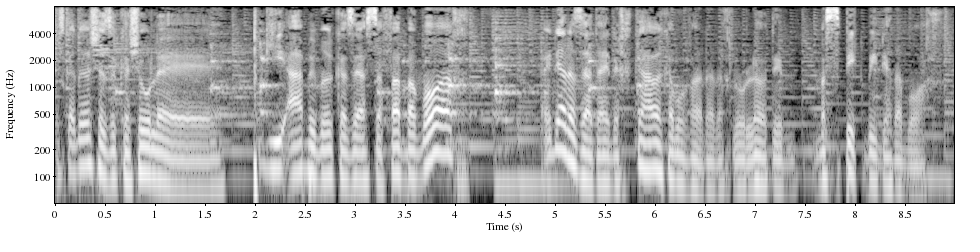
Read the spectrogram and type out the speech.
אז כנראה שזה קשור לפגיעה במרכזי השפה במוח. העניין הזה עדיין נחקר כמובן, אנחנו לא יודעים מספיק בעניין המוח.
